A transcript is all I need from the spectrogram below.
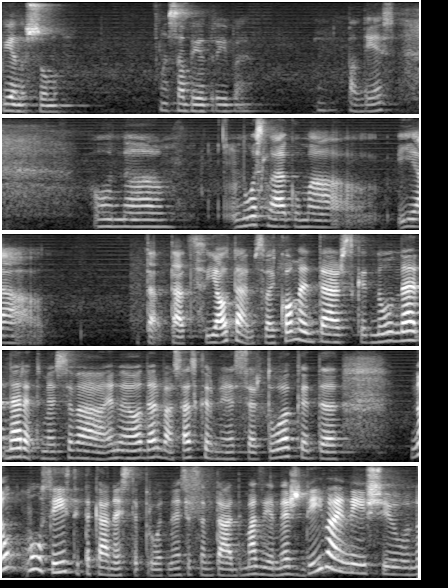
pienesumu sabiedrībai. Paldies. Un uh, noslēgumā, jā, tā, tāds jautājums vai komentārs, ka nu, nereti mēs savā NVO darbā saskaramies ar to, ka uh, nu, mūs īsti nesaprot. Mēs esam tādi mazie meža dīvainīši, un,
